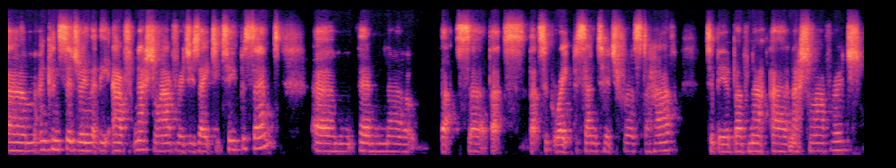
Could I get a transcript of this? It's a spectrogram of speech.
um, and considering that the av national average is 82%, um, then uh, that's, uh, that's, that's a great percentage for us to have to be above na uh, national average.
